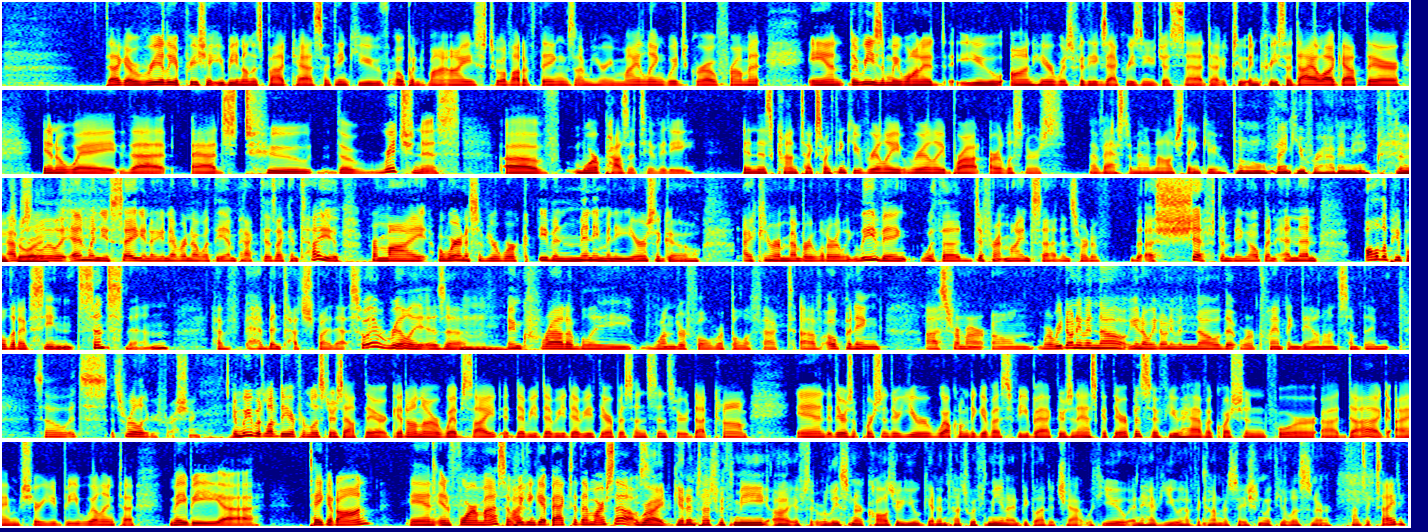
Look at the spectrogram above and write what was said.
Doug, I really appreciate you being on this podcast. I think you've opened my eyes to a lot of things. I'm hearing my language grow from it. And the reason we wanted you on here was for the exact reason you just said uh, to increase a dialogue out there in a way that adds to the richness of more positivity in this context. So I think you've really, really brought our listeners a vast amount of knowledge. Thank you. oh thank you for having me it's been a joy Absolutely. And when you say, you know, you never know what the impact is, I can tell you from my awareness of your work, even many, many years ago, I can remember literally leaving with a different mindset and sort of a shift and being open. And then all the people that I've seen since then have, have been touched by that. So it really is a mm. incredibly wonderful ripple effect of opening us from our own where we don't even know, you know, we don't even know that we're clamping down on something. So it's it's really refreshing. And we would love to hear from listeners out there. Get on our website at www.therapistuncensored.com. And there's a portion there. You're welcome to give us feedback. There's an Ask a Therapist. So if you have a question for uh, Doug, I'm sure you'd be willing to maybe uh, take it on and inform us, and we can get back to them ourselves. Right. Get in touch with me. Uh, if the listener calls you, you get in touch with me, and I'd be glad to chat with you and have you have the conversation with your listener. Sounds exciting.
